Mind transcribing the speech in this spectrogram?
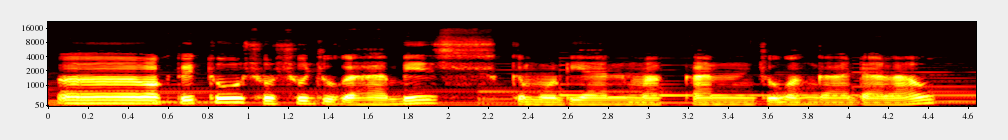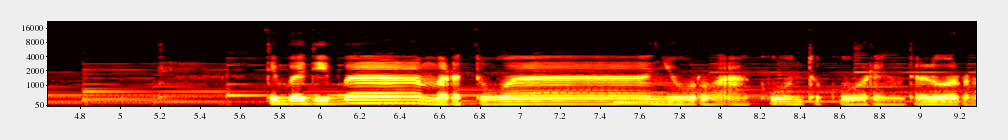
Uh, waktu itu susu juga habis, kemudian makan juga nggak ada lauk. Tiba-tiba mertua nyuruh aku untuk goreng telur.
